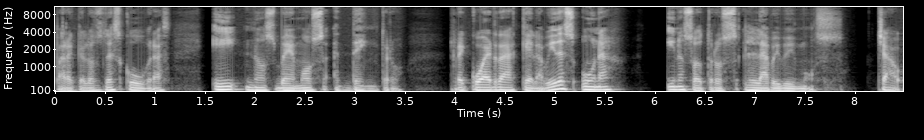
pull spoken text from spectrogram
para que los descubras y nos vemos dentro. Recuerda que la vida es una y nosotros la vivimos. Chao.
